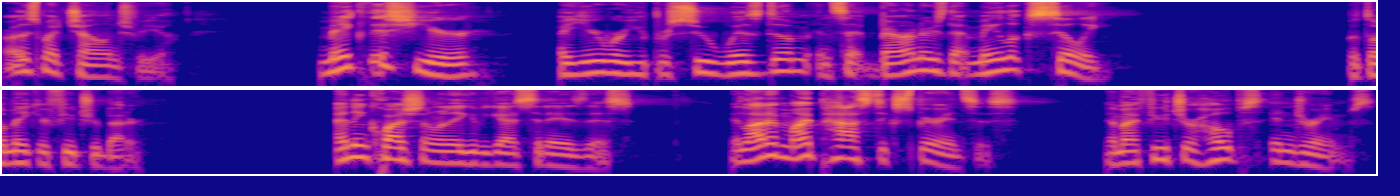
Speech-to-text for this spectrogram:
or this is my challenge for you. Make this year a year where you pursue wisdom and set boundaries that may look silly, but they'll make your future better. Ending question I want to give you guys today is this In light of my past experiences and my future hopes and dreams,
